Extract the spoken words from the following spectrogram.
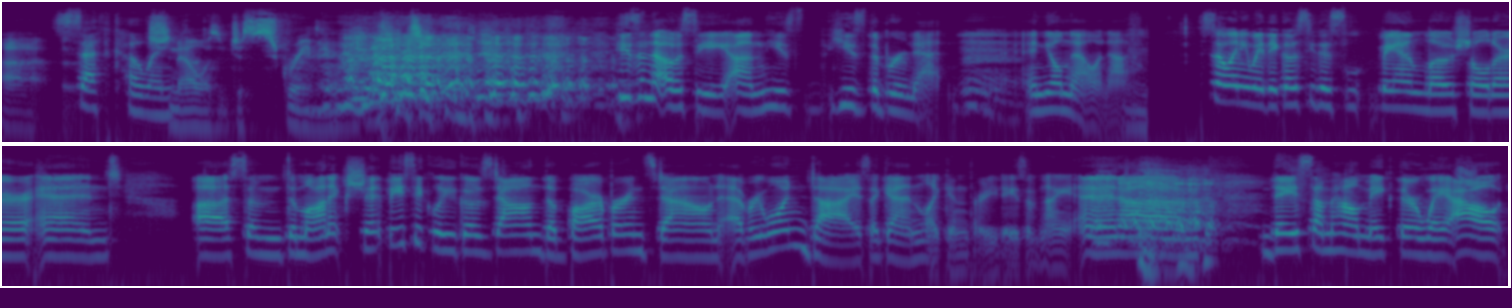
Uh, seth cohen. Chanel was just screaming. he's in the oc um he's he's the brunette. And you'll know enough. So anyway they go see this band low shoulder and uh, some demonic shit basically goes down. The bar burns down. Everyone dies again, like in Thirty Days of Night, and um, they somehow make their way out.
